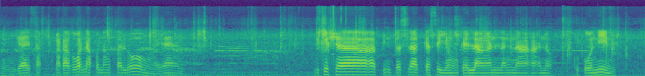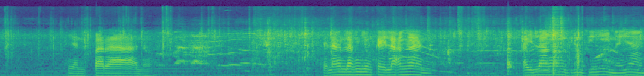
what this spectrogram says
Yan guys, nak- nakakuha na ako ng talong. Ayan. Hindi ko siya pintas lahat kasi yung kailangan lang na ano, kukunin. Ayan, para ano. Kailangan lang yung kailangan. Kailangan dingdingin. Ayan.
